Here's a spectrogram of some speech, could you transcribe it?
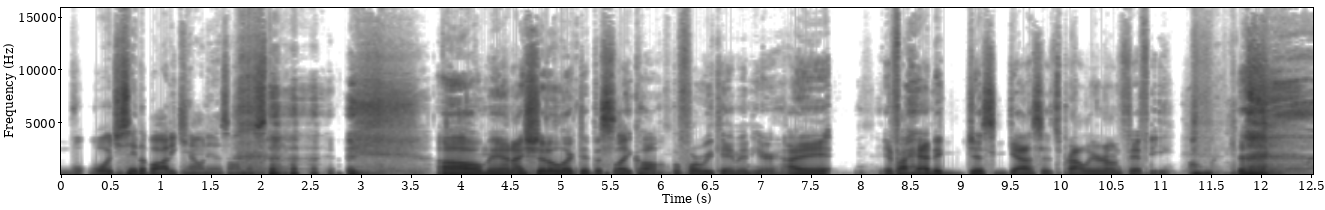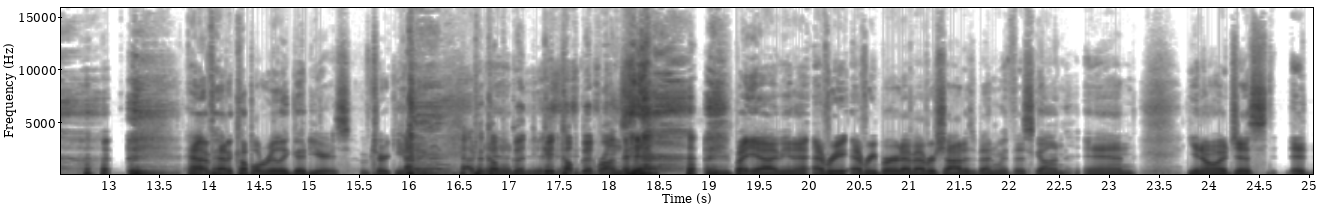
W- what would you say the body count is on this thing? oh man, I should have looked at the slate call before we came in here. I, if I had to just guess, it's probably around fifty. Oh I've had a couple really good years of turkey hunting. had a couple and, good, good couple good runs there. but yeah, I mean, every every bird I've ever shot has been with this gun, and you know, it just it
